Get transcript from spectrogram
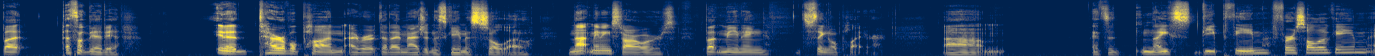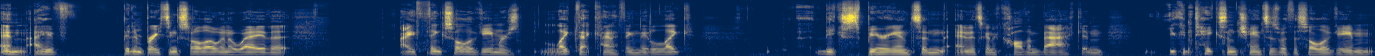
But that's not the idea. In a terrible pun, I wrote that I imagine this game is solo, not meaning Star Wars, but meaning single player. Um, it's a nice, deep theme for a solo game, and I've been embracing solo in a way that I think solo gamers like that kind of thing. They like the experience, and and it's going to call them back and you can take some chances with a solo game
